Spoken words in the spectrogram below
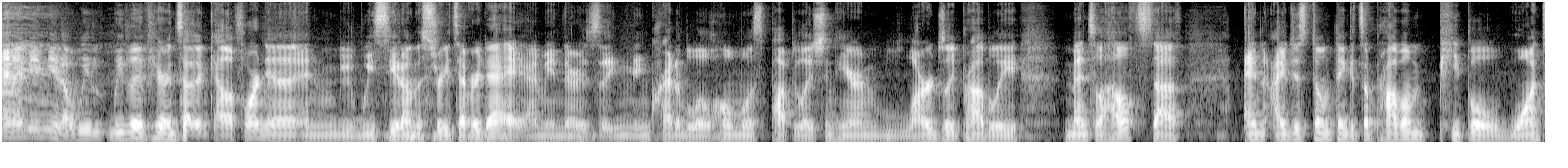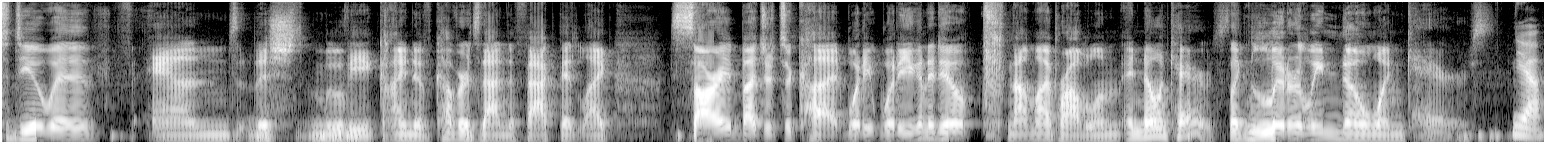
and I mean, you know, we, we live here in Southern California and we, we see it on the streets every day. I mean, there's an incredible homeless population here and largely probably mental health stuff. And I just don't think it's a problem people want to deal with. And this movie kind of covers that in the fact that, like, sorry, budgets are cut. What are, what are you going to do? Not my problem. And no one cares. Like, literally, no one cares. Yeah.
